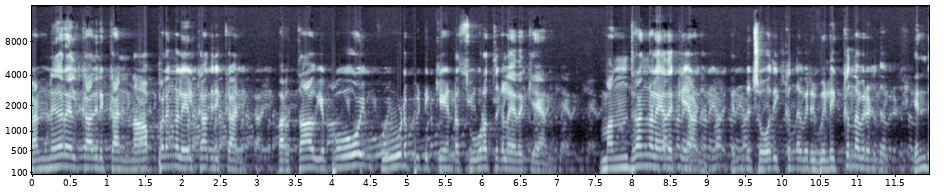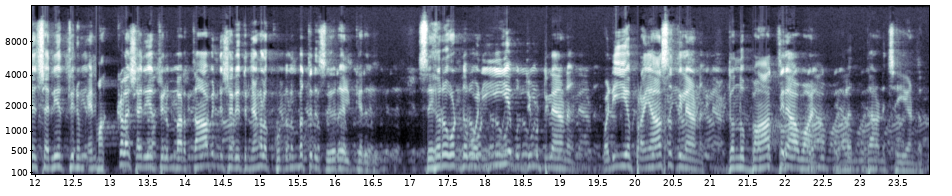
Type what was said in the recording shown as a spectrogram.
കണ്ണീർ ഏൽക്കാതിരിക്കാൻ നാപ്പലങ്ങൾ ഏൽക്കാതിരിക്കാൻ ഭർത്താവ് എപ്പോഴും കൂടെ പിടിക്കേണ്ട സൂറത്തുകൾ ഏതൊക്കെയാണ്? മന്ത്രങ്ങൾ ഏതൊക്കെയാണ്? എന്ന് ചോദിക്കുന്നവർ വിളിക്കുന്നവരുണ്ട്. എന്റെ ശരീരത്തിനും മക്കളെ ശരീരത്തിലും ഭർത്താവിന്റെ ശരീരത്തിലും ഞങ്ങളെ കുടുംബത്തിന് സിഹർ ഏൽക്കരുത്. സിഹർ കൊണ്ട് വലിയ ബുദ്ധിമുട്ടിലാണ് വലിയ പ്രയാസത്തിലാണ്. ഇതൊന്ന് ബാത്തിലാവാൻ ഞങ്ങൾ എന്താണ് ചെയ്യേണ്ടത്?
